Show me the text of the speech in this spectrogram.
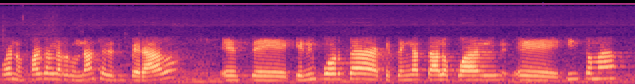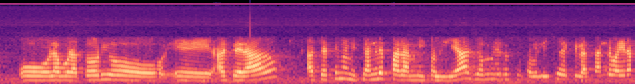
bueno, valga la redundancia, desesperado, este, que no importa que tenga tal o cual eh, síntoma o laboratorio eh, alterado, acérqueme mi sangre para mi familiar, yo me responsabilizo de que la sangre va a ir a,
